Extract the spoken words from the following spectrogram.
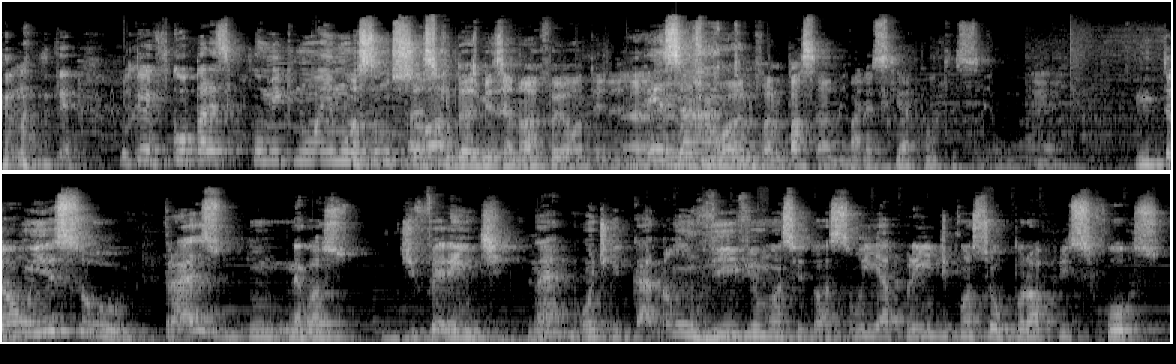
Porque ficou, parece que ficou meio que numa emoção só. Parece que 2019 foi ontem, né? Foi Exato. O último ano, foi ano passado. Parece que aconteceu. Então isso traz um negócio diferente, né? Onde que cada um vive uma situação e aprende com o seu próprio esforço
